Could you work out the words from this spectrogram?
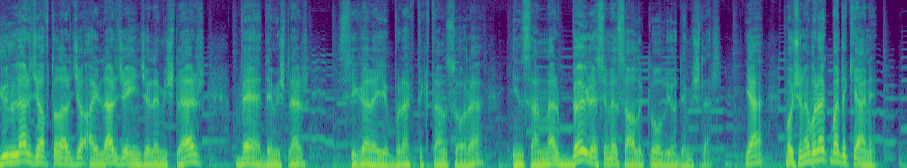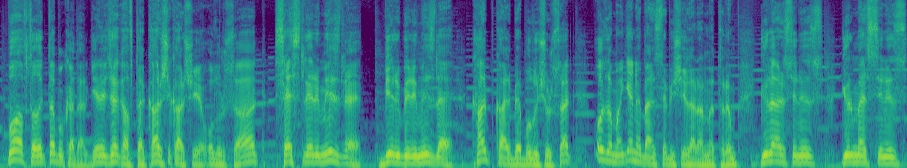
günlerce, haftalarca, aylarca incelemişler ve demişler sigarayı bıraktıktan sonra insanlar böylesine sağlıklı oluyor demişler. Ya boşuna bırakmadık yani. Bu haftalıkta bu kadar. Gelecek hafta karşı karşıya olursak seslerimizle, birbirimizle kalp kalbe buluşursak o zaman gene ben size bir şeyler anlatırım. Gülersiniz, gülmezsiniz,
